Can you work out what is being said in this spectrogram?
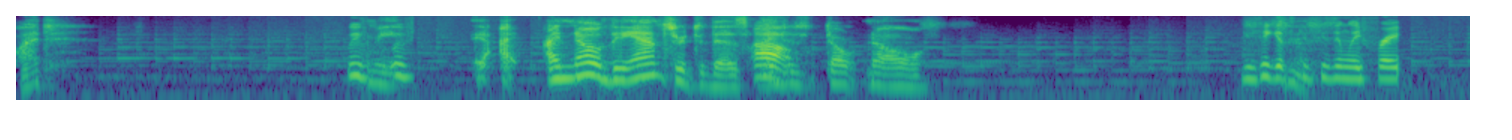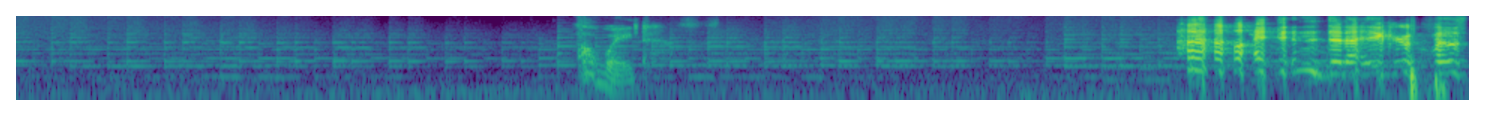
What? We've, I mean- we've I, I know the answer to this. Oh. I just don't know. do you think it's hmm. confusingly phrased? I'll wait. I didn't, did I agree with those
